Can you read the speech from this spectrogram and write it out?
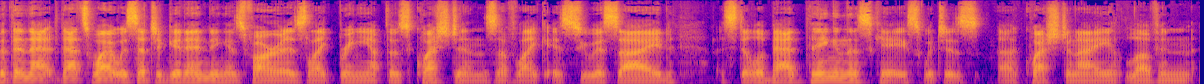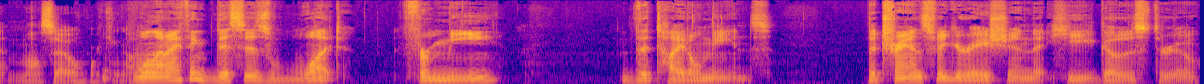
but then that that's why it was such a good ending as far as like bringing up those questions of like is suicide still a bad thing in this case which is a question i love and i'm also working on Well, and I think this is what, for me, the title means. The transfiguration that he goes through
